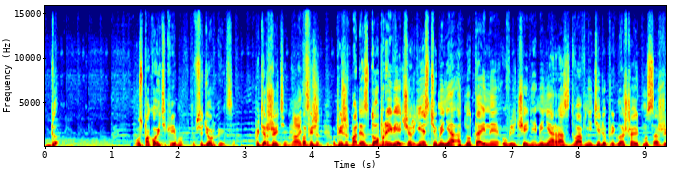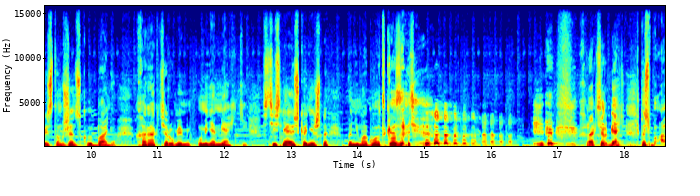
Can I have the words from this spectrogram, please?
«Да- Успокойте, Кремов, это все дергается. Подержите. Давайте. Вот пишет, вот пишет Модест. Добрый вечер. Есть у меня одно тайное увлечение. Меня раз-два в неделю приглашают массажистом в женскую баню. Характер у меня, у меня мягкий. Стесняюсь, конечно, но не могу отказать. Характер мягкий. То есть а,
